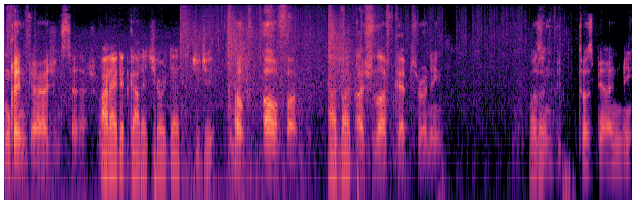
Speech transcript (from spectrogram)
I'm going garage instead actually. I needed got it. You're dead. GG. Oh, oh fuck. My bad. I should have kept running. It wasn't. be- It was behind me.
